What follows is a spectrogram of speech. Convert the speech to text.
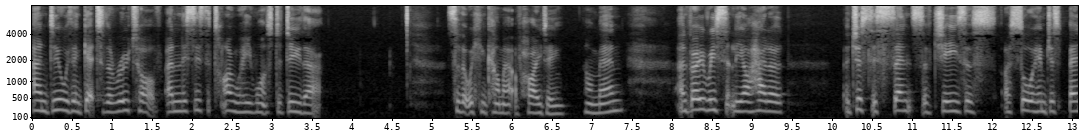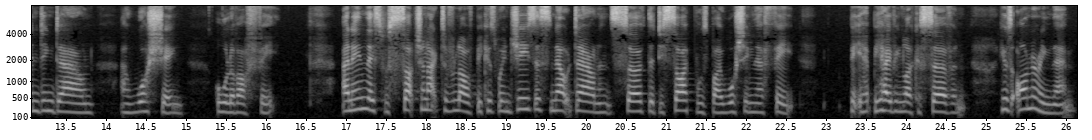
and deal with and get to the root of. And this is the time where He wants to do that so that we can come out of hiding. Amen. And very recently, I had a, a, just this sense of Jesus. I saw him just bending down and washing all of our feet. And in this was such an act of love because when Jesus knelt down and served the disciples by washing their feet, behaving like a servant, he was honoring them.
